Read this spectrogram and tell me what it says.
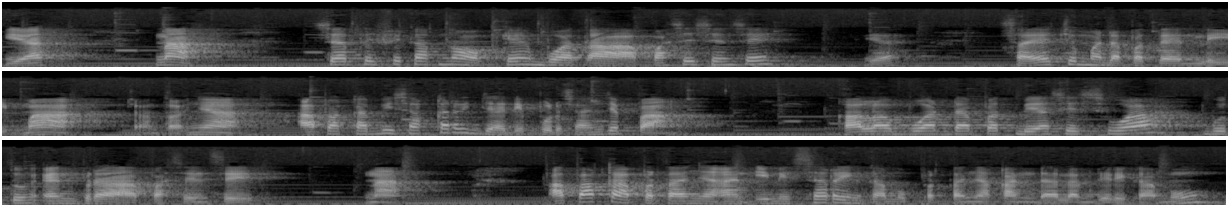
ya. Nah sertifikat nokeng buat apa sih sensei? Ya saya cuma dapat N5 contohnya apakah bisa kerja di perusahaan Jepang kalau buat dapat beasiswa butuh N berapa sensei nah Apakah pertanyaan ini sering kamu pertanyakan dalam diri kamu?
